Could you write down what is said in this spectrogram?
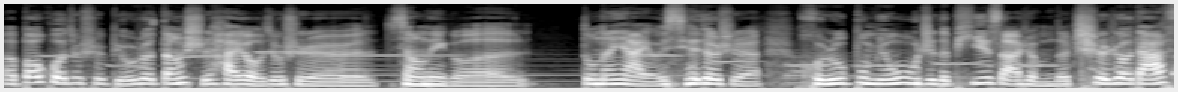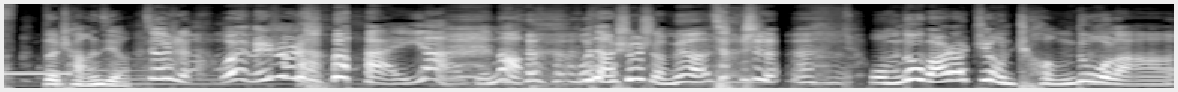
呃，包括就是比如说当时还有就是像那个东南亚有一些就是混入不明物质的披萨什么的，吃了之后大家 的场景，就是我也没说什么，哎呀，别闹，我想说什么呀？就是我们都玩到这种程度了啊，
